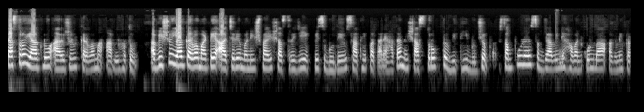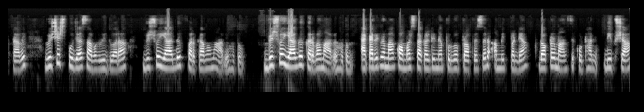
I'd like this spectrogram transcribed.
શાસ્ત્રો યાગનું આયોજન કરવામાં આવ્યું હતું. આ વિષ્ણુ યાગ કરવા માટે આચાર્ય મનીષભાઈ શાસ્ત્રીજી એકવીસ ભૂદેવ સાથે પતાર્યા હતા અને શાસ્ત્રોક્ત વિધિ મુજબ સંપૂર્ણ સમજાવીને હવનકુંડમાં અગ્નિ પ્રગટાવી વિશેષ પૂજા સામગ્રી દ્વારા વિશ્વ યાગ ફરકાવવામાં આવ્યો હતો. વિશ્વ યાગ કરવામાં આવ્યો હતો. આ કાર્યક્રમમાં કોમર્સ ફેકલ્ટીના પૂર્વ પ્રોફેસર અમિત પંડ્યા, ડોક્ટર માનસી કોઠારી, દીપ શાહ,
